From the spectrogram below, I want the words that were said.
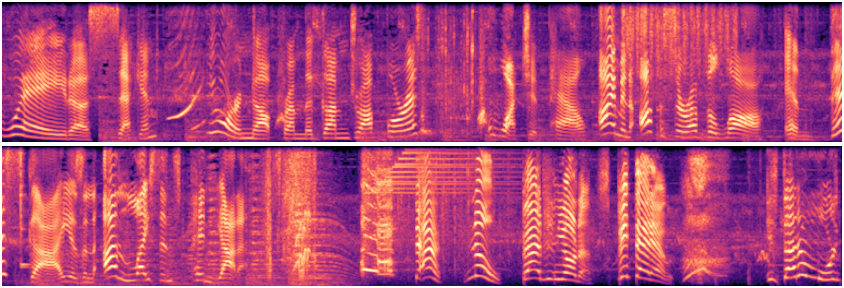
Wait a second. You're not from the Gumdrop Forest. Watch it, pal. I'm an officer of the law, and this guy is an unlicensed pinata. Ah! No! Bad pinata! Spit that out! Is that a Morgan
